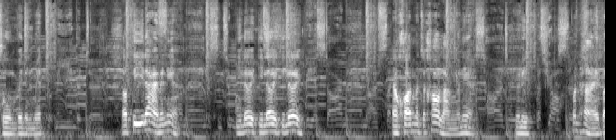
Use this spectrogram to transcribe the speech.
ซูมไปหนึ่งเม็ดเราตีได้นะเนี่ย ตีเลยตีเลยตีเลยนาคอสมันจะเข้าหลังนะเนี่ย ดูดิ มันหายไป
